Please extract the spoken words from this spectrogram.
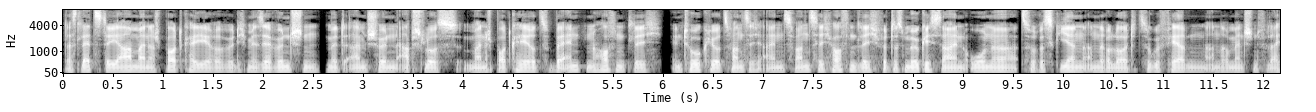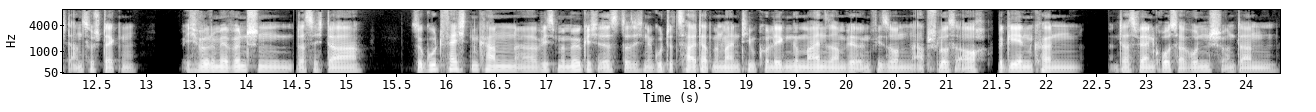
das letzte Jahr meiner Sportkarriere würde ich mir sehr wünschen, mit einem schönen Abschluss meine Sportkarriere zu beenden, hoffentlich in Tokio 2021. Hoffentlich wird es möglich sein, ohne zu riskieren, andere Leute zu gefährden, andere Menschen vielleicht anzustecken. Ich würde mir wünschen, dass ich da so gut fechten kann, äh, wie es mir möglich ist, dass ich eine gute Zeit habe mit meinen Teamkollegen gemeinsam, wir irgendwie so einen Abschluss auch begehen können. Das wäre ein großer Wunsch und dann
